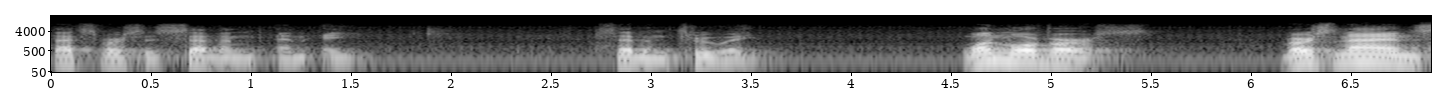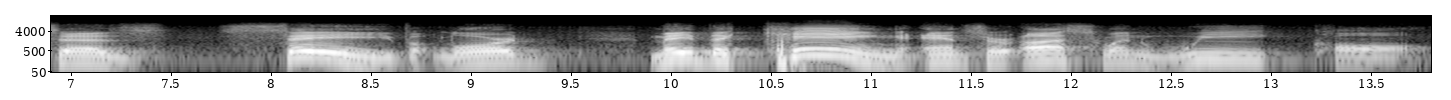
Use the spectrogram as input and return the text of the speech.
That's verses 7 and 8. 7 through 8. One more verse. Verse 9 says, Save, Lord. May the king answer us when we call.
